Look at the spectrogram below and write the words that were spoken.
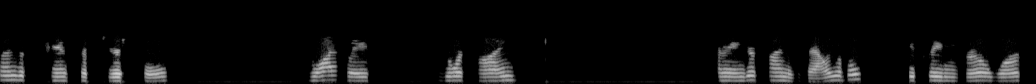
send the transcripts to your school. Why waste your time? I mean, your time is valuable between drill work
